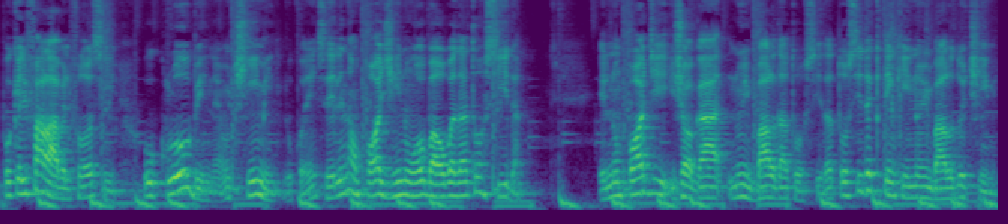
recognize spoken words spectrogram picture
porque ele falava, ele falou assim, o clube, né, o time do Corinthians, ele não pode ir no oba-oba da torcida. Ele não pode jogar no embalo da torcida. A torcida que tem que ir no embalo do time.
